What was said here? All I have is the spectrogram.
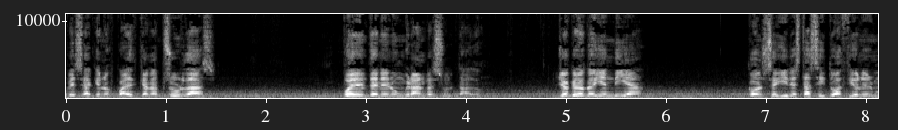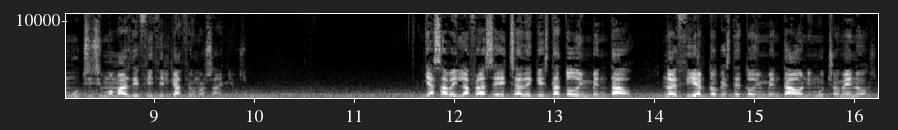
pese a que nos parezcan absurdas, pueden tener un gran resultado. Yo creo que hoy en día conseguir esta situación es muchísimo más difícil que hace unos años. Ya sabéis la frase hecha de que está todo inventado. No es cierto que esté todo inventado, ni mucho menos.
